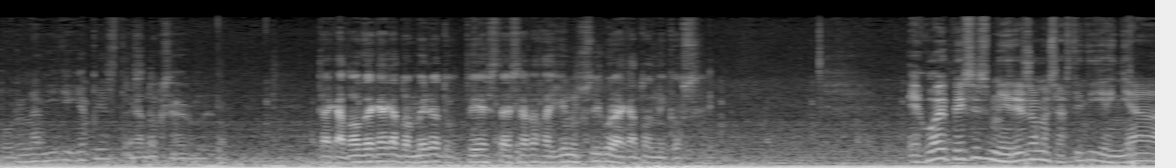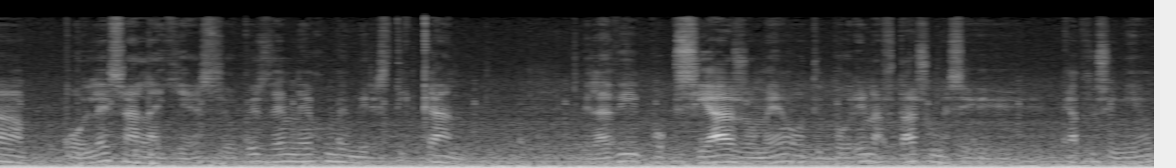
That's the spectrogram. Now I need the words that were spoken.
Μπορεί να βγει και για PS4. Δεν το ξέρουμε. Τα 110 εκατομμύρια του PS4 θα γίνουν σίγουρα 120. Εγώ επίσης μυρίζομαι σε αυτή τη γενιά πολλές αλλαγές, οι οποίες δεν έχουμε μυριστεί καν. Δηλαδή υποψιάζομαι ότι μπορεί να φτάσουμε σε κάποιο σημείο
